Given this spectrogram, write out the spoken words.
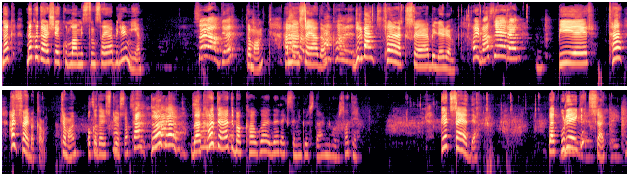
Ne, ne kadar şey kullanmışsın sayabilir miyim? Say aldı. Tamam. Hemen Ben- sayalım. ben. Dur ben sayarak sayabilirim. Hayır ben sayarım. Bir. Ta, hadi say bakalım. Tamam. O kadar istiyorsan. sen- dur dur. Bak hadi hadi bak kavga ederek seni göstermiyoruz hadi. Geç say hadi. Bak buraya geç say. 2,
